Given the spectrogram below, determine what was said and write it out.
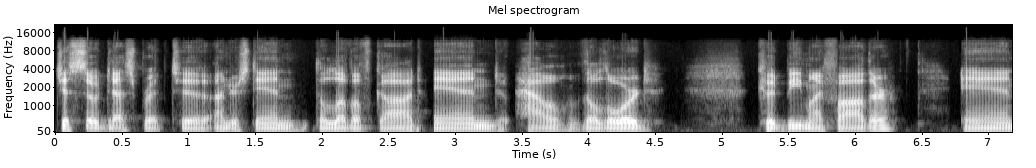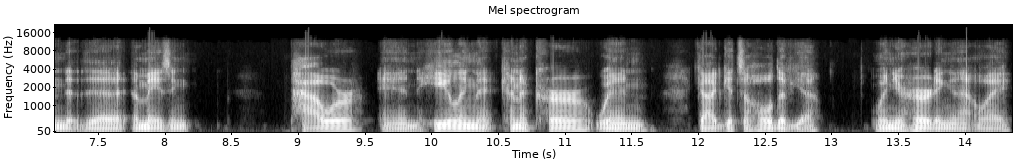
just so desperate to understand the love of God and how the Lord could be my father and the amazing power and healing that can occur when God gets a hold of you when you're hurting in that way.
